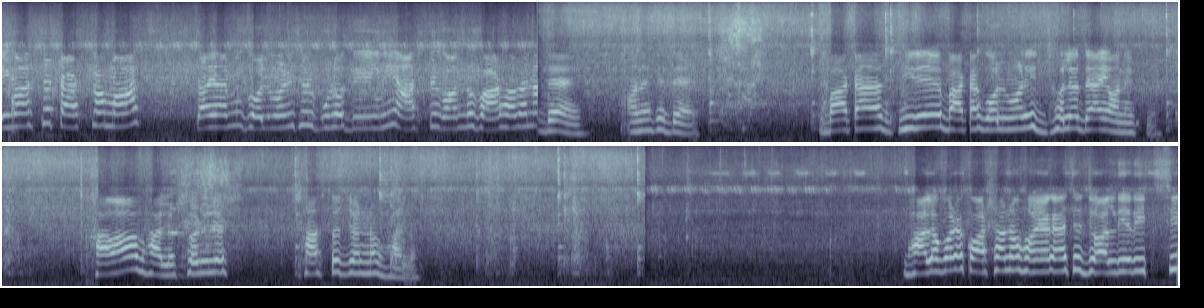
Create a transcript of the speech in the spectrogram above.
এই মাছটা টাটকা মাছ। তাই আমি গোলমরিচের গুঁড়ো দিইনি আস্তে গন্ধ বার হবে না। দেয়, অনেকে দেয়। বাটা জিরে, বাটা গোলমরিচ ঝোলে দেয় অনেকে। খাওয়া ভালো, শরীরের স্বাস্থ্যের জন্য ভালো। ভালো করে কষানো হয়ে গেছে, জল দিয়ে দিচ্ছি।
